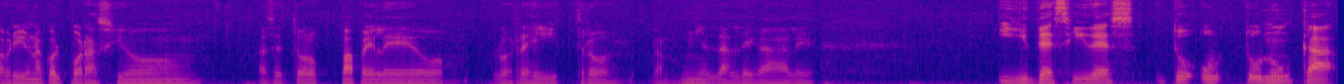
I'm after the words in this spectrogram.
abrir una corporación, hacer todos los papeleos, los registros, las mierdas legales. Y decides, tú, tú nunca,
